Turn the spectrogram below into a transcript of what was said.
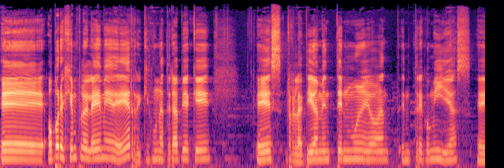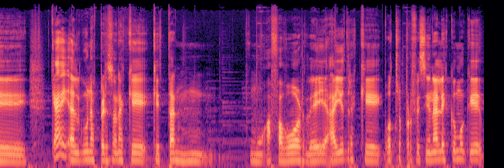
Eh, o por ejemplo el EMDR, que es una terapia que es relativamente nueva, en- entre comillas, que hay algunas personas que, que están como a favor de ella, hay otras que otros profesionales como que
